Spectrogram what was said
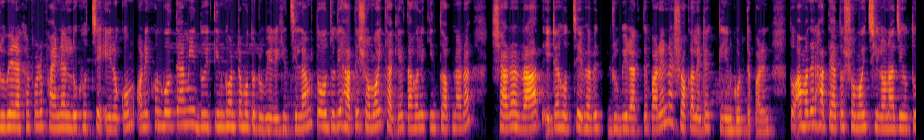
ডুবিয়ে রাখার পরে ফাইনাল লুক হচ্ছে এরকম। অনেকক্ষণ বলতে আমি দুই তিন ঘণ্টা মতো ডুবিয়ে রেখেছিলাম। তো যদি হাতে সময় থাকে তাহলে কিন্তু আপনারা সারা রাত এটা হচ্ছে এভাবে ডুবিয়ে রাখতে পারেন আর সকাল এটা ক্লিন করতে পারেন। তো আমাদের হাতে এত সময় ছিল না যেহেতু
